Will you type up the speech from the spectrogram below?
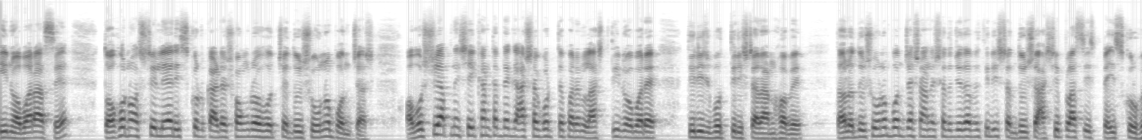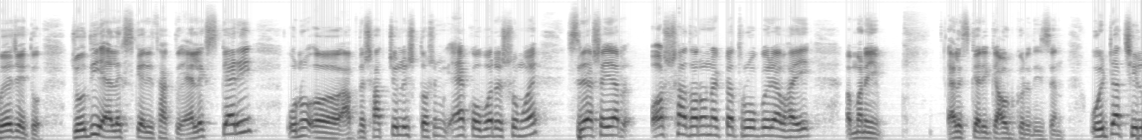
তিন ওভার আছে, তখন অস্ট্রেলিয়ার স্কোর কার্ডের সংগ্রহ হচ্ছে দুইশো উনপঞ্চাশ। অবশ্যই আপনি সেইখানটা থেকে আশা করতে পারেন লাস্ট তিন ওভারে তিরিশ বত্রিশটা রান হবে। তাহলে দুশো উনপঞ্চাশ রানের সাথে যদি আপনি তিরিশটা দুশো আশি প্লাস স্কোর হয়ে যেত যদি অ্যালেক্স ক্যারি থাকতো। অ্যালেক্স ক্যারি অনু আপনার সাতচল্লিশ দশমিক এক ওভারের সময় শ্রেয়াস আয়ার অসাধারণ একটা থ্রো করে ভাই মানে অ্যালেক্স ক্যারিকে আউট করে দিয়েছেন। ওইটা ছিল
